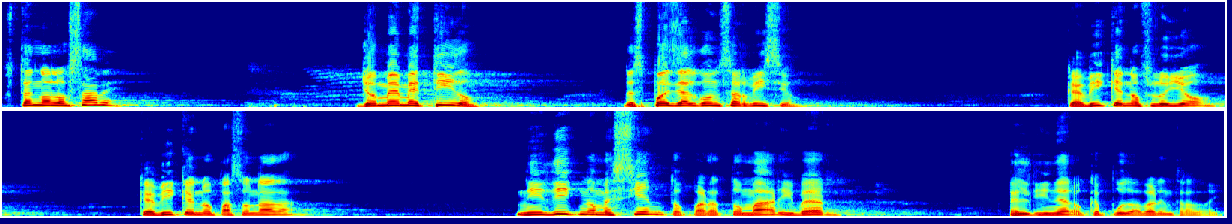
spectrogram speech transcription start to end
Usted no lo sabe. Yo me he metido después de algún servicio que vi que no fluyó, que vi que no pasó nada. Ni digno me siento para tomar y ver el dinero que pudo haber entrado ahí.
